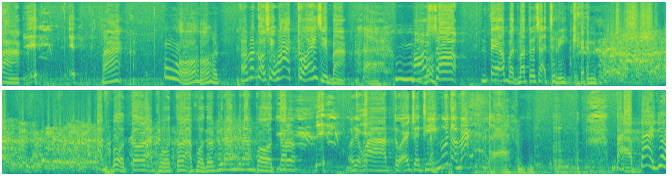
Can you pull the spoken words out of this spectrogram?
Bapak. Pak. Oh, Apa kok sik watuk ae sih, Pak? Mosok entek obat watuk sak jerigen. Ah botol, ah botol, ah botol pirang-pirang botol. Kok watuk aja dingu ta, Mak? Bapak yo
